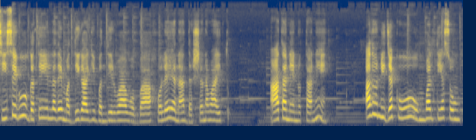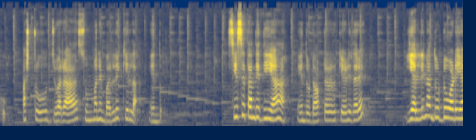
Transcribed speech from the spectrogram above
ಸೀಸೆಗೂ ಗತಿಯಿಲ್ಲದೆ ಮದ್ದಿಗಾಗಿ ಬಂದಿರುವ ಒಬ್ಬ ಹೊಲೆಯನ ದರ್ಶನವಾಯಿತು. ಆತನೆನ್ನುತ್ತಾನೆ ಅದು ನಿಜಕ್ಕೂ ಉಂಬಲ್ತಿಯ ಸೋಂಕು. ಅಷ್ಟು ಜ್ವರ ಸುಮ್ಮನೆ ಬರಲಿಕ್ಕಿಲ್ಲ ಎಂದು. ಸೀಸೆ ತಂದಿದ್ದೀಯಾ? ಎಂದು ಡಾಕ್ಟರ್ ಕೇಳಿದರೆ, ಎಲ್ಲಿನ ದುಡ್ಡು ಒಡೆಯ?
